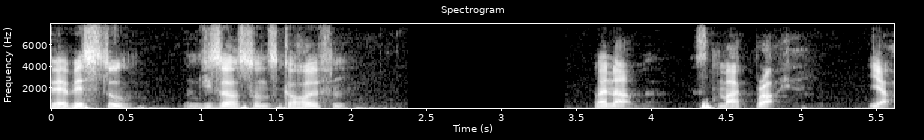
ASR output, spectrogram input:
Wer bist du? Und wieso hast du uns geholfen? Mein Name ist Mark Bryan. Ja,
